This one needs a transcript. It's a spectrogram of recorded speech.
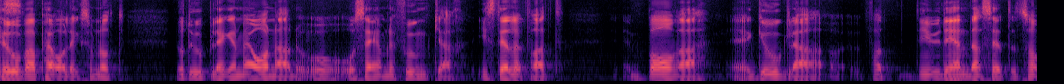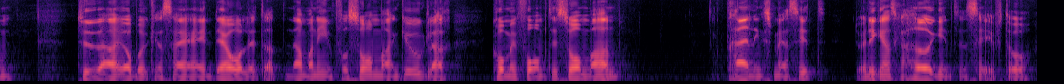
prova på liksom något, något upplägg en månad och, och se om det funkar istället för att bara eh, googla. För att det är ju det enda sättet som tyvärr jag brukar säga är dåligt. Att när man inför sommaren googlar kom i form till sommaren träningsmässigt då är det ganska högintensivt och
